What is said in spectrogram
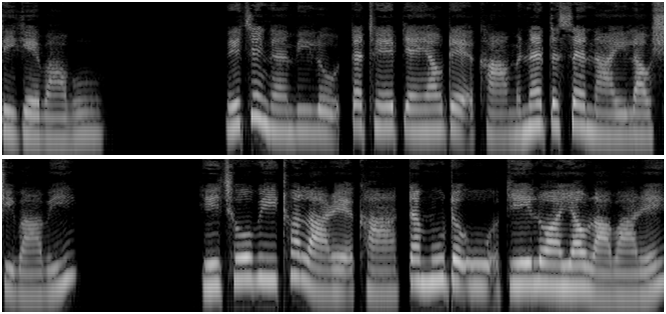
သိခဲ့ပါဘူး လေ့ကျင့်ခန်းပြီးလို့တက်သေးပြန်ရောက်တဲ့အခါမနက်10နာရီလောက်ရှိပါပြီရေချိုးပြီးထွက်လာတဲ့အခါတက်မှုတူအပြေးလွှားရောက်လာပါတယ်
